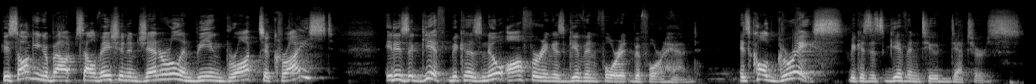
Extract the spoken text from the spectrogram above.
He's talking about salvation in general and being brought to Christ. It is a gift because no offering is given for it beforehand. It's called grace because it's given to debtors.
